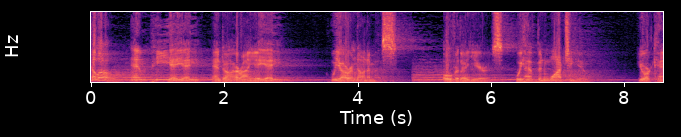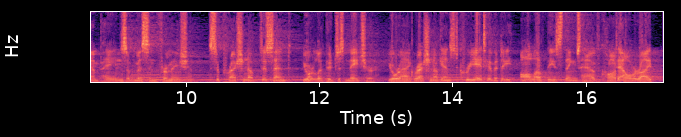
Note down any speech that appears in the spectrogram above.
Hello, MPAA and RIAA. We are anonymous. Over the years, we have been watching you. Your campaigns of misinformation, suppression of dissent, your litigious nature, your aggression against creativity, all of these things have caught our eye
